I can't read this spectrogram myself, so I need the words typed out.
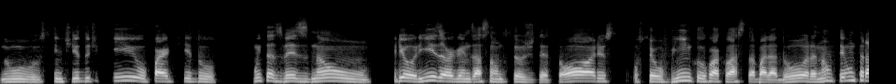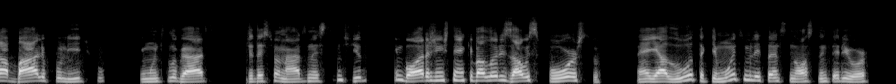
no sentido de que o partido muitas vezes não prioriza a organização dos seus diretórios, o seu vínculo com a classe trabalhadora, não tem um trabalho político em muitos lugares direcionados nesse sentido, embora a gente tenha que valorizar o esforço né, e a luta que muitos militantes nossos do interior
